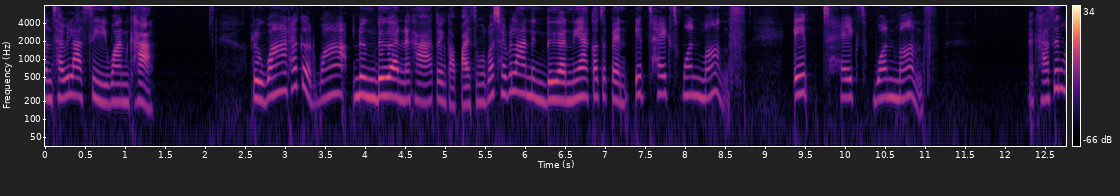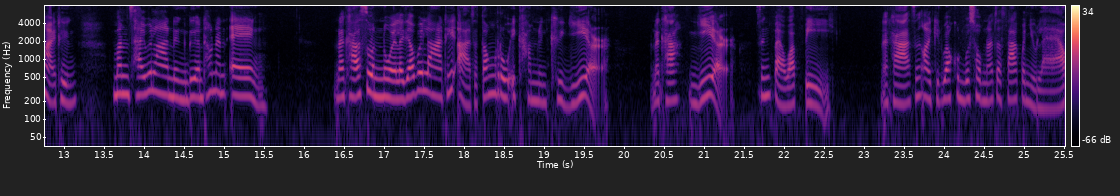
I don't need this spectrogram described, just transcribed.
มันใช้เวลา 4 วันค่ะ หรือว่าถ้าเกิดว่า 1 เดือนนะคะ ตัวอย่างต่อไปสมมติว่าใช้เวลา 1 เดือนเนี่ย ก็จะเป็น it takes one month it takes one month นะคะ ซึ่งหมายถึงมันใช้เวลา 1 เดือนเท่านั้นเองนะคะ ส่วนหน่วยระยะเวลาที่อาจจะต้องรู้อีกคำหนึ่งคือ year นะคะ year ซึ่งแปลว่าปี นะคะ ซึ่งออยคิดว่าคุณผู้ชมน่าจะทราบกันอยู่แล้ว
